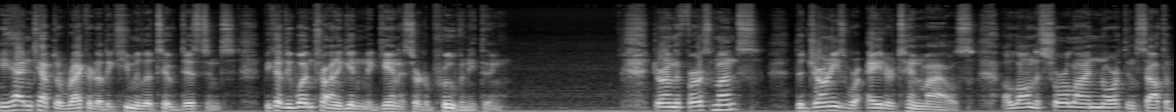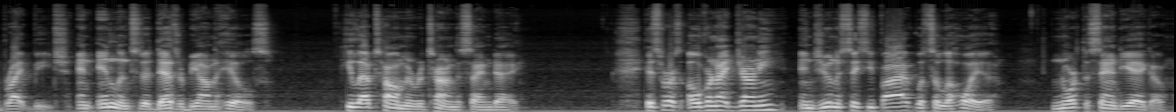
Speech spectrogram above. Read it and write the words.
He hadn't kept a record of the cumulative distance because he wasn't trying to get into Guinness or to prove anything. During the first months, the journeys were eight or ten miles, along the shoreline north and south of Bright Beach, and inland to the desert beyond the hills. He left home and returned the same day. His first overnight journey in June of 65 was to La Jolla, north of San Diego.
